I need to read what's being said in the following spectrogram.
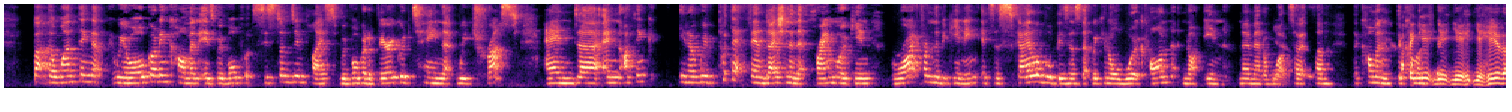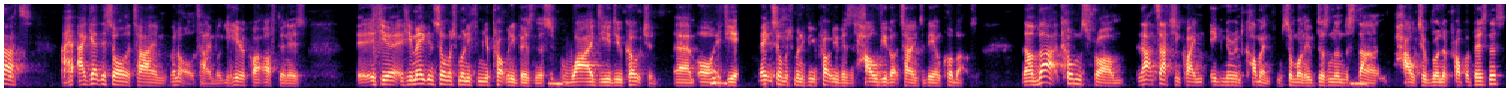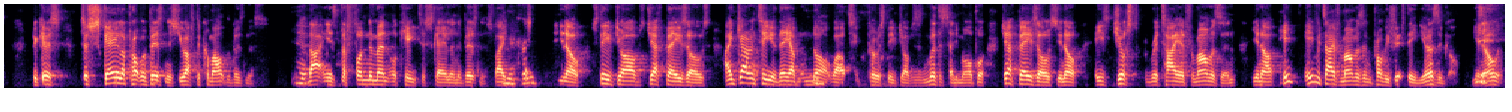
But the one thing that we've all got in common is we've all put systems in place we've all got a very good team that we trust and uh, and i think you know, we've put that foundation and that framework in right from the beginning. It's a scalable business that we can all work on, not in, no matter what. Yeah. So it's um, the common. The I common think you, you, you, hear that. I, I, get this all the time. Well, not all the time, but you hear it quite often. Is if you're, if you're making so much money from your property business, mm-hmm. why do you do coaching? Um, or mm-hmm. if you're making so much money from your property business, how have you got time to be on Clubhouse? Now that comes from that's actually quite an ignorant comment from someone who doesn't understand how to run a proper business. Because to scale a proper business, you have to come out the business. Yeah. That is the fundamental key to scaling a business. Like, you know, Steve Jobs, Jeff Bezos, I guarantee you they have mm. not, well, poor Steve Jobs isn't with us anymore, but Jeff Bezos, you know, he's just retired from Amazon. You know, he, he retired from Amazon probably 15 years ago, you know.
